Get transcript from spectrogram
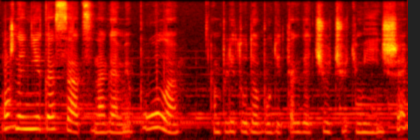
Можно не касаться ногами пола, амплитуда будет тогда чуть-чуть меньше.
